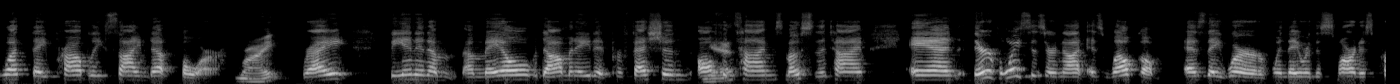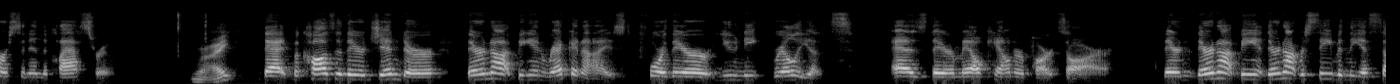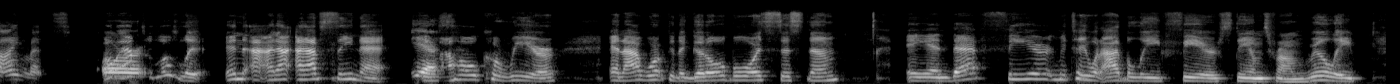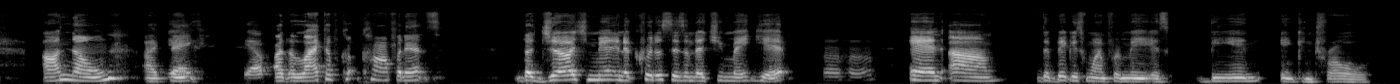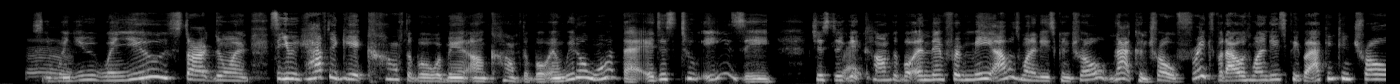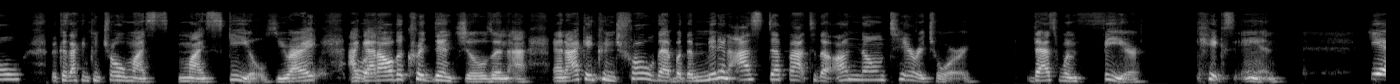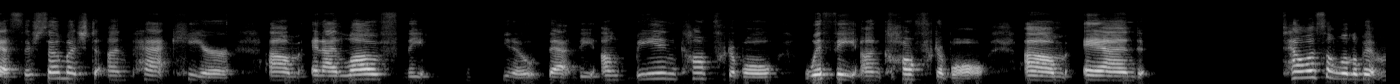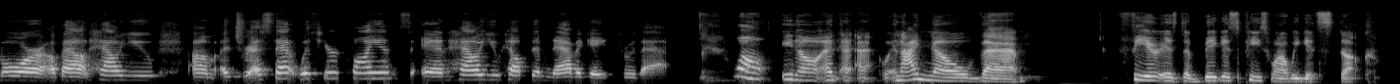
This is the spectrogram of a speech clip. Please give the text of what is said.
what they probably signed up for. Right. Right? Being in a, a male dominated profession, oftentimes, yes. most of the time, and their voices are not as welcome as they were when they were the smartest person in the classroom. Right. That because of their gender, they're not being recognized for their unique brilliance as their male counterparts are. They're they're not being they're not receiving the assignments Oh, or, absolutely. And, and, I, and I've seen that yes. in my whole career. And I worked in the good old boys system. And that fear, let me tell you what I believe fear stems from really unknown, I think. Yes. Yep. Uh, the lack of confidence, the judgment and the criticism that you may get. Mm-hmm. And um, the biggest one for me is being in control See, when mm. you when you start doing, see, you have to get comfortable with being uncomfortable, and we don't want that. It's just too easy just to right. get comfortable. And then for me, I was one of these control, not control freaks, but I was one of these people I can control because I can control my my skills. You right? I got all the credentials, and I and I can control that. But the minute I step out to the unknown territory, that's when fear kicks in yes, there's so much to unpack here. Um, and I love the, you know, that the un- being comfortable with the uncomfortable. Um, and tell us a little bit more about how you um, address that with your clients and how you help them navigate through that. Well, you know, and and, I know that fear is the biggest piece while we get stuck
